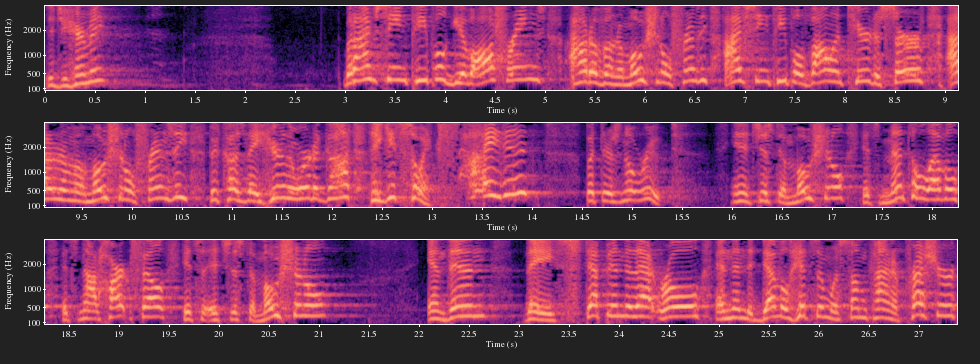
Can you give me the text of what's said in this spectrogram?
Did you hear me? But I've seen people give offerings out of an emotional frenzy. I've seen people volunteer to serve out of an emotional frenzy because they hear the word of God. They get so excited, but there's no root. And it's just emotional. It's mental level. It's not heartfelt. It's, it's just emotional. And then they step into that role and then the devil hits them with some kind of pressure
